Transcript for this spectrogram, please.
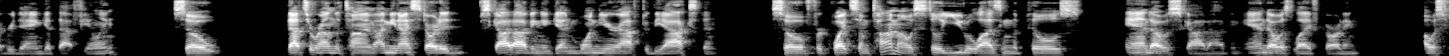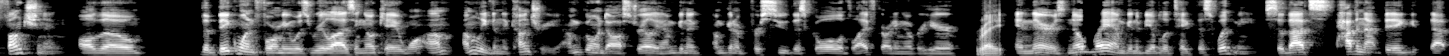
every day and get that feeling. So that's around the time. I mean, I started skydiving again one year after the accident. So for quite some time, I was still utilizing the pills and I was skydiving and I was lifeguarding. I was functioning, although the big one for me was realizing, okay, well, I'm I'm leaving the country. I'm going to Australia. I'm gonna I'm gonna pursue this goal of lifeguarding over here. Right. And there is no way I'm gonna be able to take this with me. So that's having that big that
